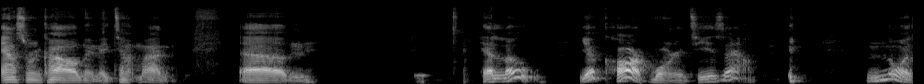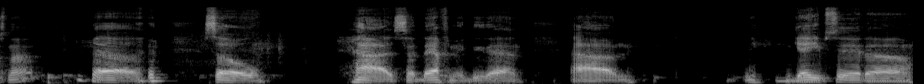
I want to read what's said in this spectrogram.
answering call and they tell my um hello, your car warranty is out. No, it's not. Uh, so, uh, so definitely do that. Um, Gabe said, uh,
